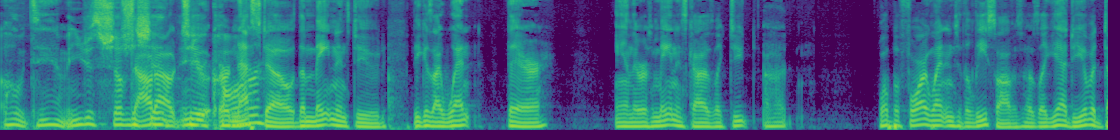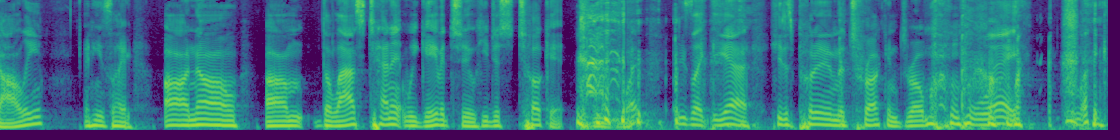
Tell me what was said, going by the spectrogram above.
Oh damn! And you just shoved Shout the shit out to? Ernesto, the maintenance dude, because I went there and there was maintenance guy. I was like, dude, uh, well, before I went into the lease office, I was like, yeah, do you have a dolly? And he's like, oh, no. Um, the last tenant we gave it to, he just took it. Like, what? He's like, yeah, he just put it in the truck and drove away. I'm like,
